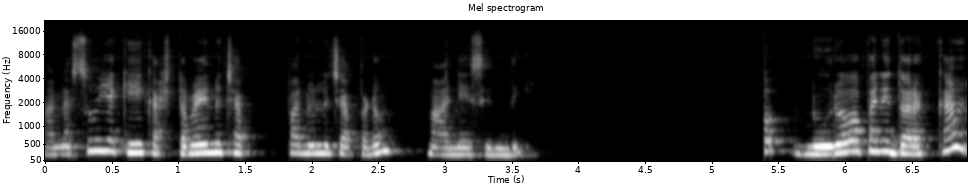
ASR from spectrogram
అనసూయకి కష్టమైన చెప్ పనులు చెప్పడం మానేసింది. నూరవ పని దొరక్క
